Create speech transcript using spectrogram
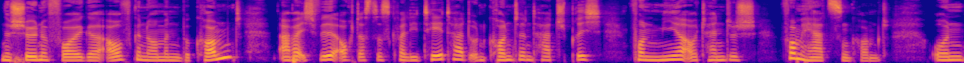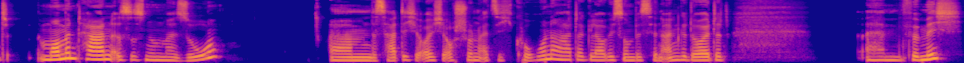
eine schöne Folge aufgenommen bekommt. Aber ich will auch, dass das Qualität hat und Content hat, sprich von mir authentisch vom Herzen kommt. Und momentan ist es nun mal so, ähm, das hatte ich euch auch schon, als ich Corona hatte, glaube ich, so ein bisschen angedeutet. Ähm, für mich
